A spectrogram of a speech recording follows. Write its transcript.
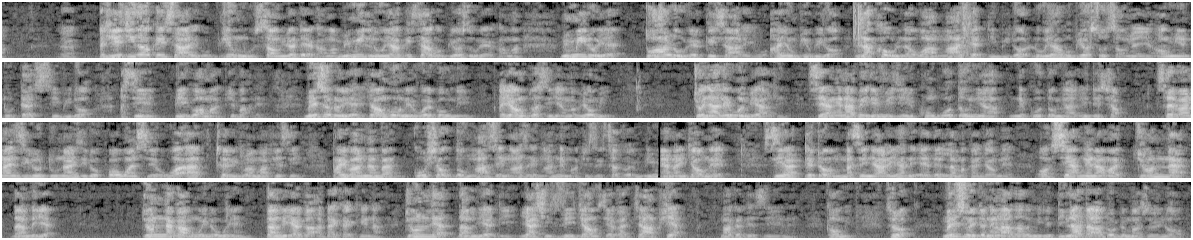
အဲအရေးကြီးသောကိစ္စတွေကိုပြုမှုဆောင်ရွက်တဲ့အခါမှာမိမိလိုရာကိစ္စကိုပြောဆိုတဲ့အခါမှာမိမိတို့ရဲ့တွားလိုတဲ့ကိစ္စတွေကိုအာယုံပြုပြီးတော့လက်ခုပ်လက်ဝါးငါးချက်တီးပြီးတော့လိုရာကိုပြောဆိုဆောင်ရွက်ရင်အောင်မြင်တိုးတက်စီပြီးတော့အစဉ်ပြေသွားမှာဖြစ်ပါတယ်မိတ်ဆွေတို့ရဲ့ရောင်းကုန်တွေဝယ်ကုန်တွေအယောင်းသွက်စီရန်မပြောမိကြော်ညာလေးဝင်ပြရစီဇီယံငနာပေတွေမေးချင်ခွန်939 2939 416 790290416 WhatsApp Telegram မှာဖြစ်စေ Viber နံပါတ်6635050မှာဖြစ်စေဆက်သွယ်မေးမြန်းနိုင်ကြောင်းနဲ့ဆရာ TikTok Messenger တွေကနေဧည့်သည်လက်မခံကြောင်းနဲ့ဩဆရာငယ်နာမှာကျွန်းနက်တန်လျက်ကျွန်းနက်ကငွေနှဝင်တန်လျက်ကအတိုက်ခိုက်ခင်းတာကျွန်းလက်တန်လျက်ဒီရရှိစေကြောင်းဆရာကဂျားဖြတ် marketing စီးရင်တယ်ကောင်းပြီဆိုတော့မိတ်ဆွေတနင်္လာသားသမီးတွေဒီလတာအတော်တွင်မှာဆိုရင်တော့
